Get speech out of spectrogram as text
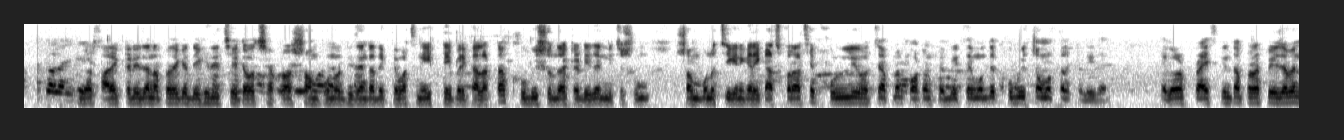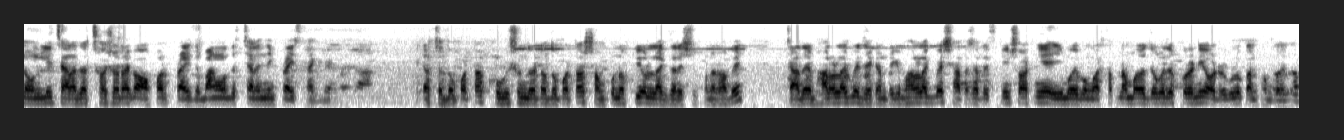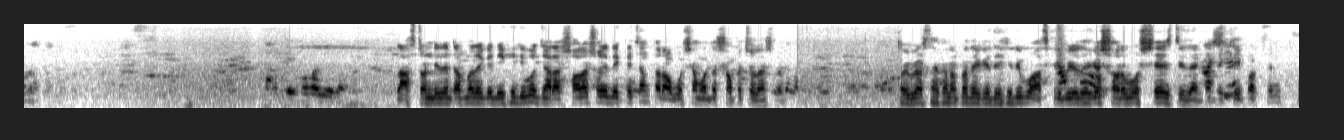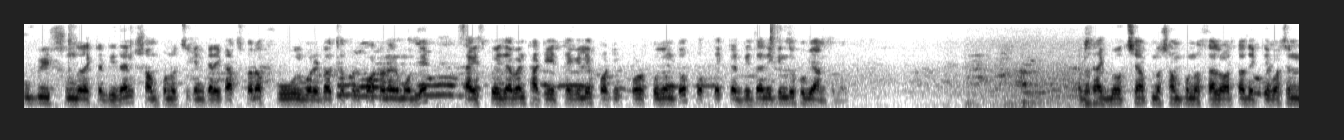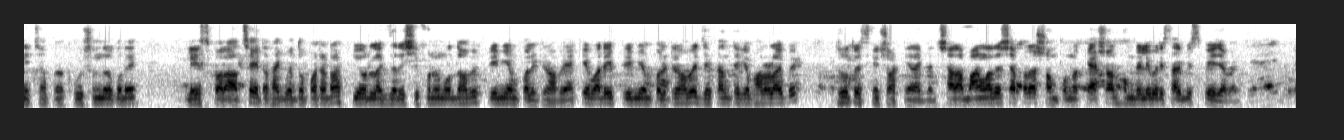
এবার আরেকটা ডিজাইন আপনাদেরকে দেখে দিচ্ছি, এটা হচ্ছে আপনার সম্পূর্ণ ডিজাইনটা দেখতে পাচ্ছেন, এই টাইপের কালারটা খুবই সুন্দর একটা ডিজাইন নিচে সুম- সম্পূর্ণ চিকেন কারি কাজ করা আছে ফুললি হচ্ছে আপনার কটন ফেব্রিক্সের মধ্যে, খুবই চমৎকার একটা ডিজাইন এগুলোর প্রাইস কিন্তু আপনারা পেয়ে যাবেন অনলি চার হাজার ছয়শো টাকা অফার প্রাইসে বাংলাদেশ চ্যালেঞ্জিং প্রাইস থাকবে। এটা হচ্ছে দোপাট্টা, খুবই সুন্দর একটা দোপাট্টা, সম্পূর্ণ পিওর লাক্সারি শিফনের হবে। যাদের ভালো লাগবে, যেখান থেকে ভালো লাগবে, সাথে সাথে স্ক্রিনশট নিয়ে ইমো এবং হোয়াটসঅ্যাপ নাম্বারে যোগাযোগ করে নিয়ে অর্ডারগুলো কনফার্ম করে ফেলবেন লাস্ট অন ডিজাইনটা আপনাদেরকে দেখিয়ে দিব। যারা সরাসরি দেখতে চান তারা অবশ্যই আমাদের শপে চলে আসবেন। তো এখন আপনাদেরকে দেখিয়ে দিব আজকের ভিডিও থেকে সর্বশেষ ডিজাইনটা দেখতেই পাচ্ছেন খুবই সুন্দর একটা ডিজাইন সম্পূর্ণ চিকেন কারি কাজ করা ফুল বডিটা হচ্ছে আপনার কটনের মধ্যে। সাইজ পেয়ে যাবেন থার্টি এইট থেকে ফর্টি ফোর পর্যন্ত। প্রত্যেকটা ডিজাইনই কিন্তু খুবই আনকমন এটা থাকবে হচ্ছে আপনার সম্পূর্ণ সালোয়ারটা। দেখতে পাচ্ছেন নিচে আপনার খুবই সুন্দর করে লেস করা আছে। এটা থাকবে দোপাটাটা পিওর লাক্সারি শিফনের মধ্যে হবে প্রিমিয়াম কোয়ালিটির হবে। একেবারেই প্রিমিয়াম কোয়ালিটির হবে, যেখান থেকে ভালো লাগবে দ্রুত স্ক্রিনশট নিয়ে রাখবেন। সারা বাংলাদেশে আপনারা সম্পূর্ণ cash on home delivery service পেয়ে যাবেন।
